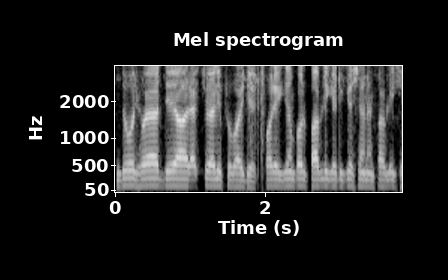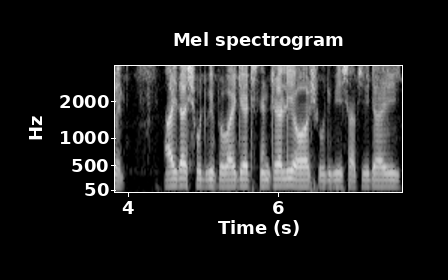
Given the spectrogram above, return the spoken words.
those where they are actually provided. For example, public education and public health either should be provided centrally or should be subsidized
